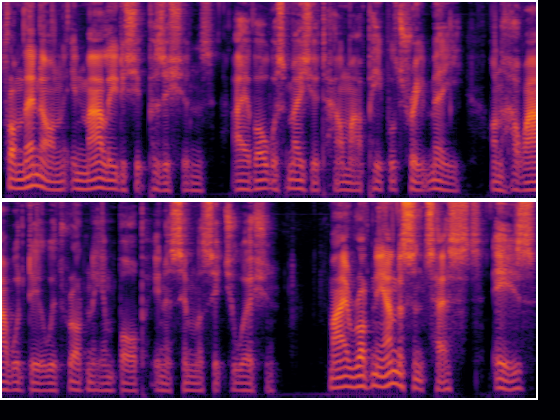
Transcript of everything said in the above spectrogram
From then on, in my leadership positions, I have always measured how my people treat me on how I would deal with Rodney and Bob in a similar situation. My Rodney Anderson test is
